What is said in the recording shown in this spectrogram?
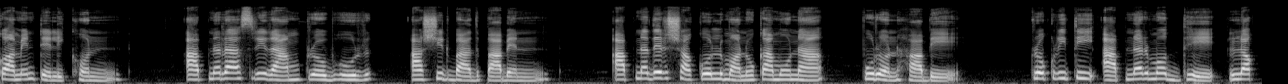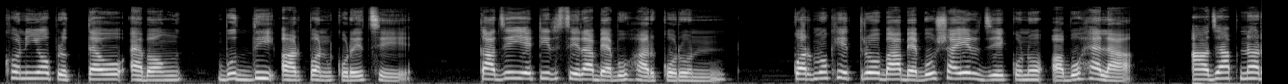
কমেন্টে লিখুন। আপনারা শ্রীরামপ্রভুর আশীর্বাদ পাবেন। আপনাদের সকল মনোকামনা পূরণ হবে। প্রকৃতি আপনার মধ্যে লক্ষণীয় প্রত্যয় এবং বুদ্ধি অর্পণ করেছে। কাজেই এটির সেরা ব্যবহার করুন। কর্মক্ষেত্র বা ব্যবসায়ের যে কোনো অবহেলা আজ আপনার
